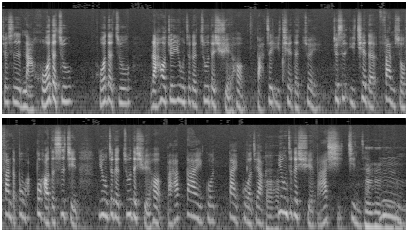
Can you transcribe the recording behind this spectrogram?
就是拿活的猪，活的猪，然后就用这个猪的血哈，把这一切的罪，就是一切的犯所犯的不好不好的事情，用这个猪的血哈，把它带过带过，这样用这个血把它洗净，这样。嗯，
